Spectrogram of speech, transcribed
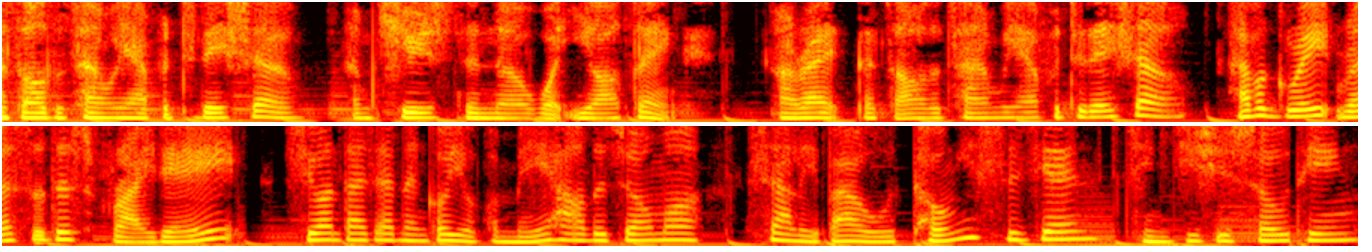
That's all the time we have for today's show. I'm curious to know what y'all think. All right, that's all the time we have for today's show. Have a great rest of this Friday. 希望大家能够有个美好的周末。下礼拜五同一时间，请继续收听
